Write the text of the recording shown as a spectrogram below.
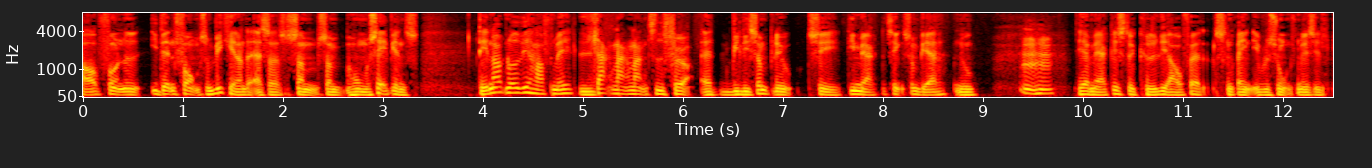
har opfundet i den form, som vi kender det, altså som, som homo sapiens. Det er nok noget, vi har haft med lang, lang, lang tid før, at vi ligesom blev til de mærkelige ting, som vi er nu. Mm-hmm. Det her mærkelige stykke kødelige affald, sådan rent evolutionsmæssigt.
